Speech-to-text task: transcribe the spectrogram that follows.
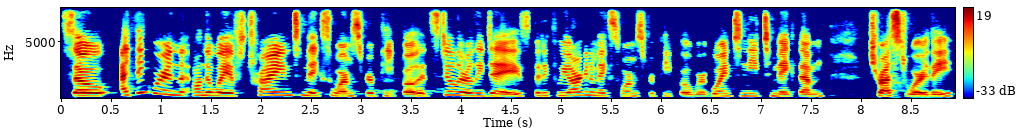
So I think we're the, on the way of trying to make swarms for people. It's still early days, but if we are going to make swarms for people, we're going to need to make them trustworthy.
